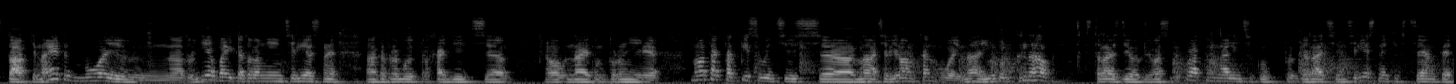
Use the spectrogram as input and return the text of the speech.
ставки на этот бой, на другие бои, которые мне интересны, которые будут проходить на этом турнире. Ну а так подписывайтесь на телеграм-канал, ой, на YouTube канал. Стараюсь сделать для вас адекватную аналитику, подбирать интересные коэффициенты.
